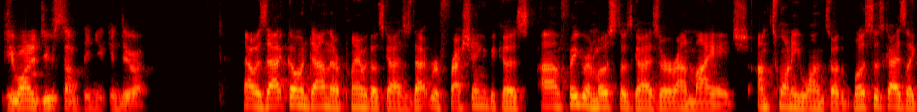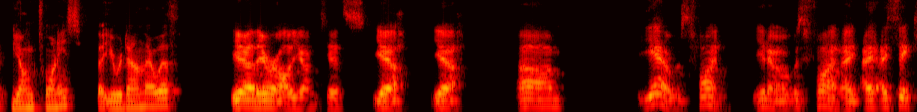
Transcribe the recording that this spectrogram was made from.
If you want to do something, you can do it. Now, is that going down there playing with those guys? Is that refreshing? Because I'm figuring most of those guys are around my age. I'm 21, so most of those guys like young 20s that you were down there with. Yeah, they were all young kids. Yeah, yeah, um, yeah. It was fun. You know, it was fun. I, I, I think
